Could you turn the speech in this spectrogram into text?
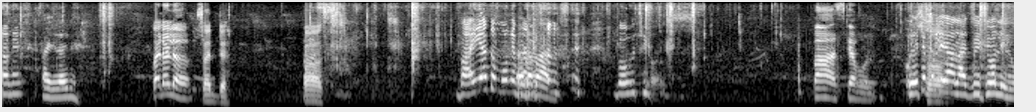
না নে। না। ভাইয়া তো মনে এটা বাদ। বহুত কেবল এটা তো লেয়া লাগবে চলেও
